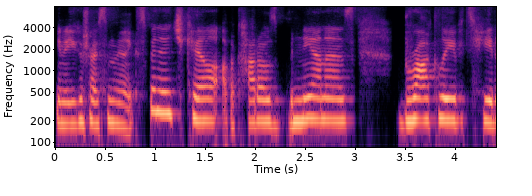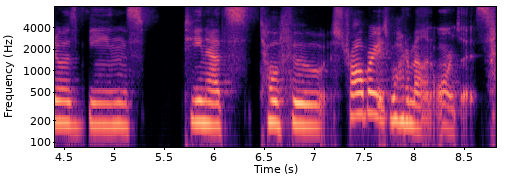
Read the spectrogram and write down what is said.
you know you could try something like spinach kale avocados bananas broccoli, potatoes, beans, peanuts, tofu, strawberries, watermelon, oranges,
